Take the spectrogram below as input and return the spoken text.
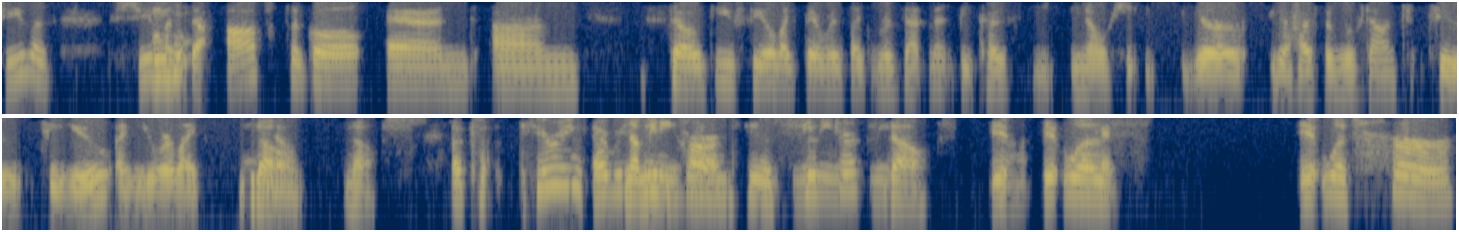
She was she was Mhm. the obstacle, and um so do you feel like there was like resentment because you know he your your husband moved on to to, to you, and you were like no, know. no. Okay. Hearing everything meaning her. from his sister, meaning- no, it Uh, it was okay. it was her.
